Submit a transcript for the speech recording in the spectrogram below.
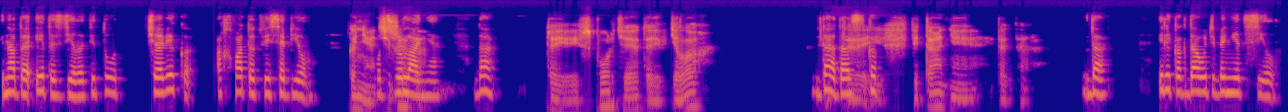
и надо это сделать, и то. Человека охватывает весь объем. Гоняет Вот себя, желание. Да, Это и в спорте, это и в делах, да, да, это как, и питании и так далее. да. Или когда у тебя нет сил.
